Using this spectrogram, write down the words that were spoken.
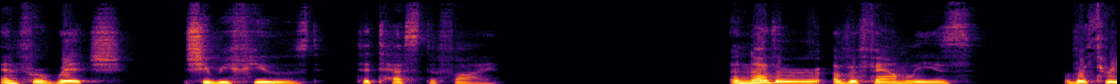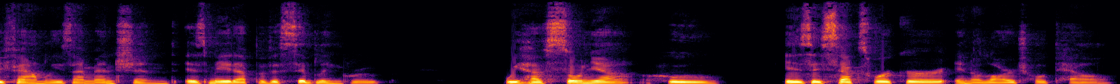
and for which she refused to testify. Another of the families, of the three families I mentioned, is made up of a sibling group. We have Sonia, who is a sex worker in a large hotel.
